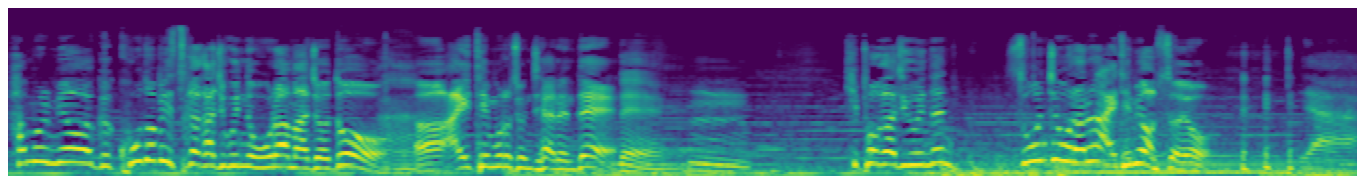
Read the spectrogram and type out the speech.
하물며 그 코더비스가 가지고 있는 오라마저도 아. 아, 아이템으로 존재하는데 네. 음, 키퍼 가지고 있는 손즈 오라는 아이템이 없어요. 야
